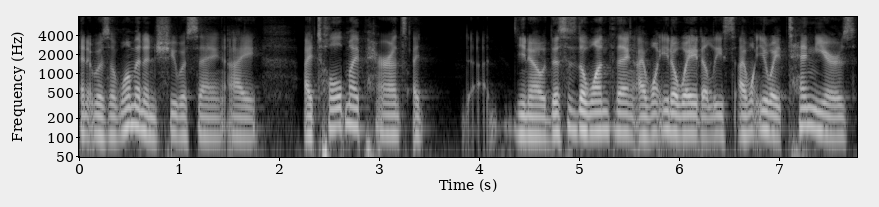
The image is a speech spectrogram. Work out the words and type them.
And it was a woman, and she was saying, "I, I told my parents, I, you know, this is the one thing I want you to wait at least. I want you to wait ten years,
